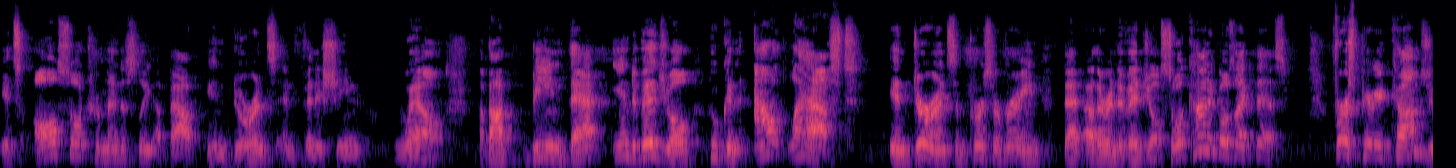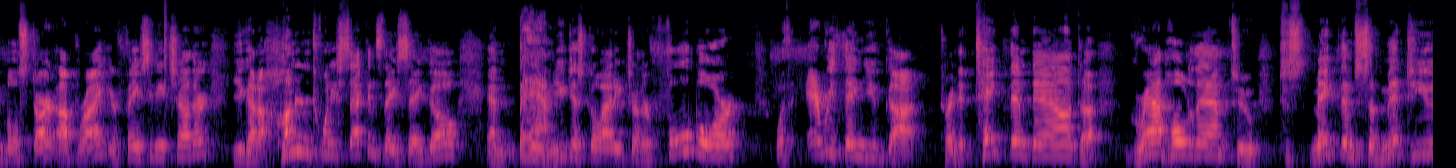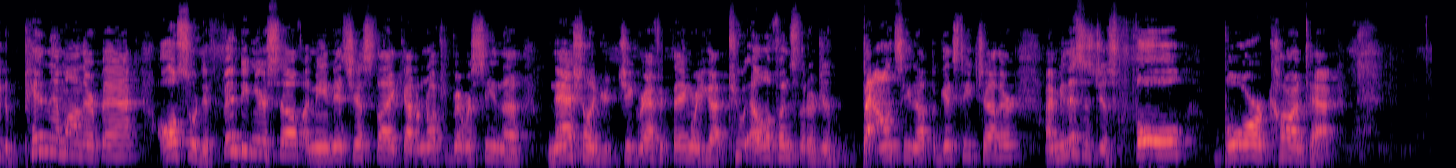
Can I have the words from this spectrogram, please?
it's also tremendously about endurance and finishing well, about being that individual who can outlast endurance and persevering that other individual. So it kind of goes like this. First period comes, you both start upright, you're facing each other, you got 120 seconds, they say go, and bam, you just go at each other full bore with everything you've got, trying to take them down, to grab hold of them, to, to make them submit to you, to pin them on their back, also defending yourself. I mean, it's just like, I don't know if you've ever seen the National Geographic thing where you got two elephants that are just bouncing up against each other. I mean, this is just full bore contact.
